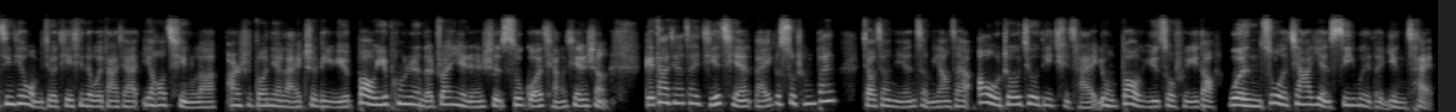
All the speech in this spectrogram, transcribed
今天我们就贴心的为大家邀请了二十多年来致力于鲍鱼烹饪的专业人士苏国强先生，给大家在节前来一个速成班，教教您怎么样在澳洲就地取材，用鲍鱼做出一道稳坐家宴 C 位的硬菜。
